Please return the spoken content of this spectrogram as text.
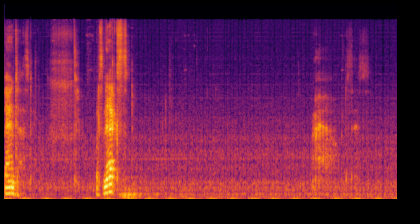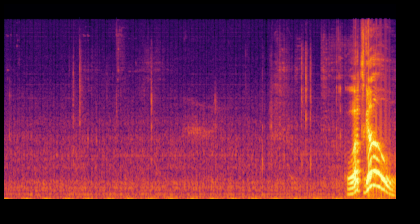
Fantastic. What's next? Let's go!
